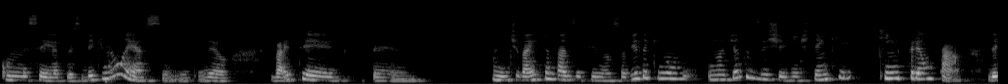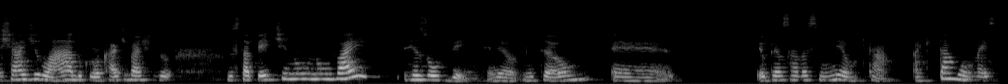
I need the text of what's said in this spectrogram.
comecei a perceber que não é assim, entendeu? Vai ter. É, a gente vai enfrentar desafios na nossa vida que não, não adianta desistir, a gente tem que, que enfrentar. Deixar de lado, colocar debaixo do, dos tapetes não, não vai resolver, entendeu? Então, é, eu pensava assim, meu, tá, aqui tá ruim, mas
